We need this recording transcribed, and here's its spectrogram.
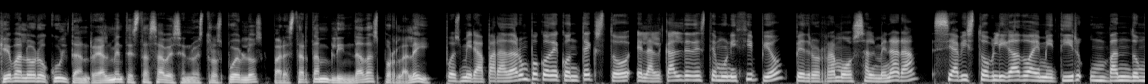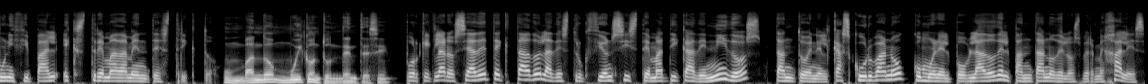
¿Qué valor ocultan realmente estas aves en nuestros pueblos para estar tan blindadas por la ley? Pues mira, para dar un poco de contexto, el alcalde de este municipio, Pedro Ramos Almenara, se ha visto obligado a emitir un bando municipal extremadamente estricto. Un bando muy contundente, sí. Porque claro, se ha detectado la destrucción sistemática de nidos, tanto en el casco urbano como en el poblado del pantano de los Bermejales.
